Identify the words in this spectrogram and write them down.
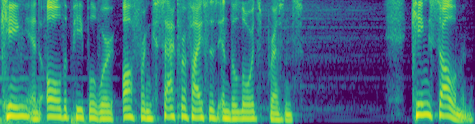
King and all the people were offering sacrifices in the Lord's presence. King Solomon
